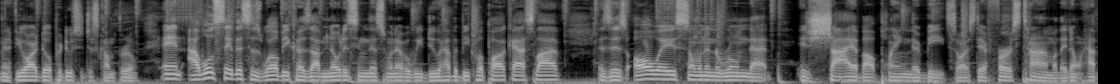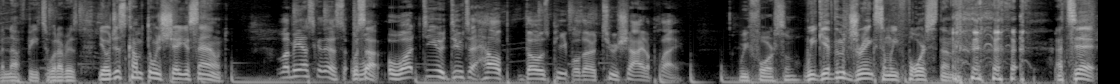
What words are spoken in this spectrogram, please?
And if you are a dope producer, just come through. And I will say this as well because I'm noticing this whenever we do have a Beat Club podcast live, is there's always someone in the room that is shy about playing their beats or it's their first time or they don't have enough beats or whatever it is. Yo, just come through and share your sound. Let me ask you this: What's Wh- up? What do you do to help those people that are too shy to play? We force them. We give them drinks and we force them. That's it.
